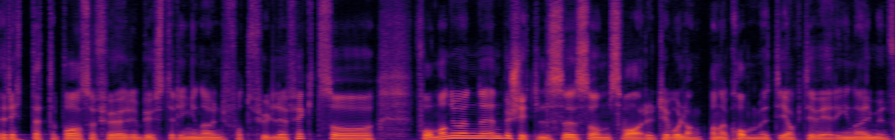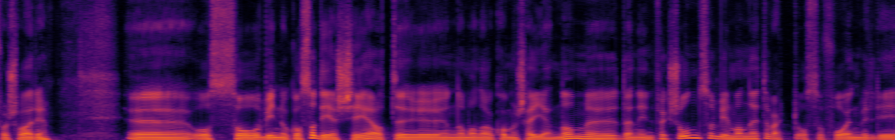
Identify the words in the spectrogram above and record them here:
rett etterpå, altså før boosteringen har fått full effekt, så får man jo en, en, beskyttelse som svarer til hvor langt man har kommet i aktiveringen av immunforsvaret. Uh, og så vil nok også det skje at uh, når man da kommer seg gjennom denne infeksjonen, så vil man etter hvert også få en veldig,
